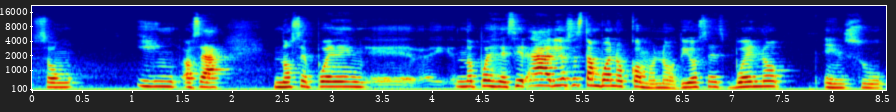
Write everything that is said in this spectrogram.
son, in- o sea, no se pueden, eh, no puedes decir, ah, Dios es tan bueno como. No, Dios es bueno en su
